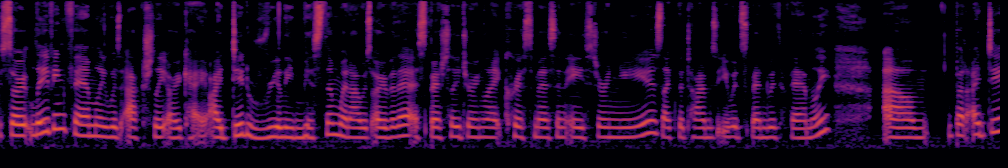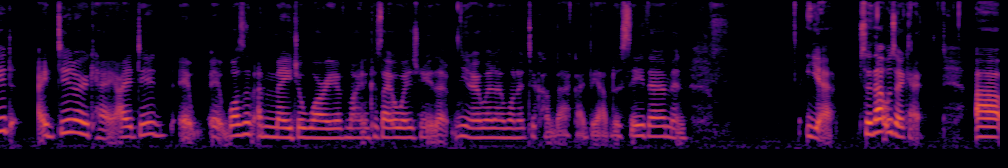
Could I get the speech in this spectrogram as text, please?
so leaving family was actually okay. I did really miss them when I was over there especially during like Christmas and Easter and New Year's like the times that you would spend with family. Um, but I did I did okay. I did it, it wasn't a major worry of mine because I always knew that you know when I wanted to come back I'd be able to see them and yeah. So that was okay. Uh,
